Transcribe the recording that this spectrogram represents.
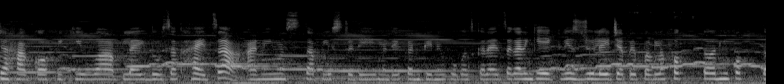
चहा कॉफी किंवा आपला एक डोसा खायचा आणि मस्त आपली स्टडीमध्ये कंटिन्यू फोकस करायचा. कारण की एकवीस जुलैच्या पेपरला फक्त आणि फक्त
